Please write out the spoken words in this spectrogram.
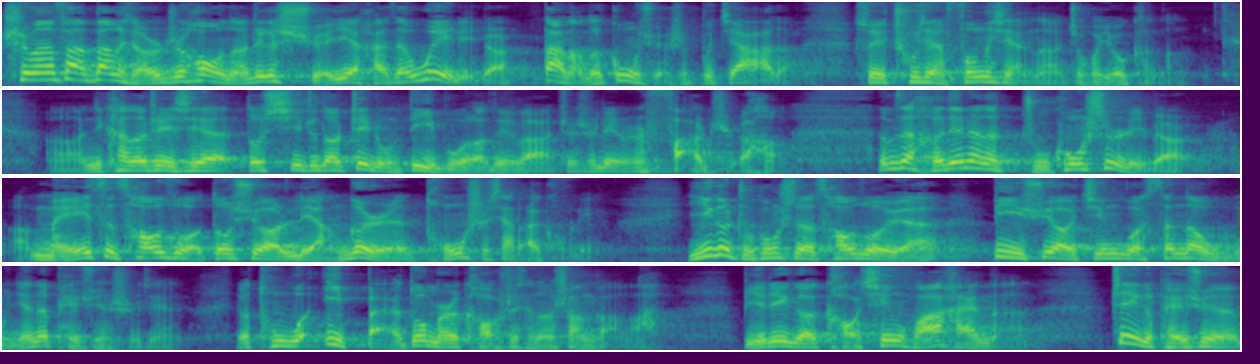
吃完饭半个小时之后呢，这个血液还在胃里边，大脑的供血是不佳的，所以出现风险呢就会有可能。啊，你看到这些都细致到这种地步了，对吧？真是令人发指啊！那么在核电站的主控室里边啊，每一次操作都需要两个人同时下达口令，一个主控室的操作员必须要经过三到五年的培训时间，要通过一百多门考试才能上岗啊，比这个考清华还难。这个培训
